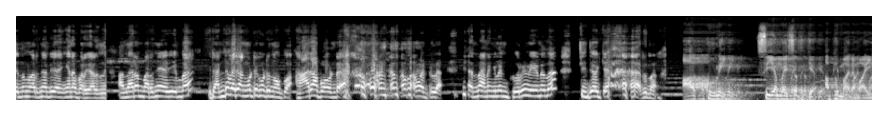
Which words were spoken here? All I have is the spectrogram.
എന്ന് പറഞ്ഞിട്ട് എങ്ങനെ പറയാറുണ്ട് അന്നേരം പറഞ്ഞു കഴിയുമ്പോ രണ്ടുപേരും അങ്ങോട്ടും ഇങ്ങോട്ടും നോക്കുക. ആരാ പോകണ്ടേ? ആരാ പോകണ്ടേ എന്നുള്ള പറ്റില്ല. എന്നാണെങ്കിലും കുറി വീണത് ചിജോക്കായിരുന്നു ആ കുറി സി എം ഐ സഭയ്ക്ക് അഭിമാനമായി.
